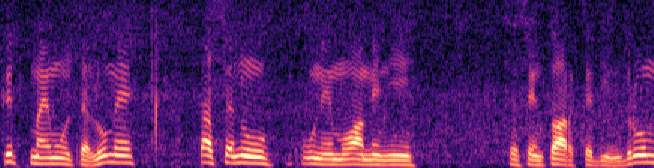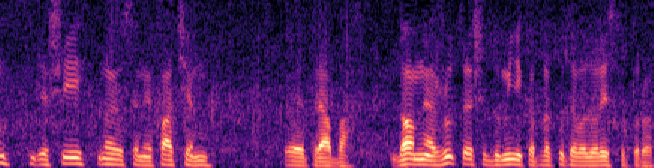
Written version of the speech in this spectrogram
cât mai multă lume ca să nu punem oamenii să se întoarcă din drum, deși noi o să ne facem uh, treaba. Doamne ajută și duminică plăcută vă doresc tuturor!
